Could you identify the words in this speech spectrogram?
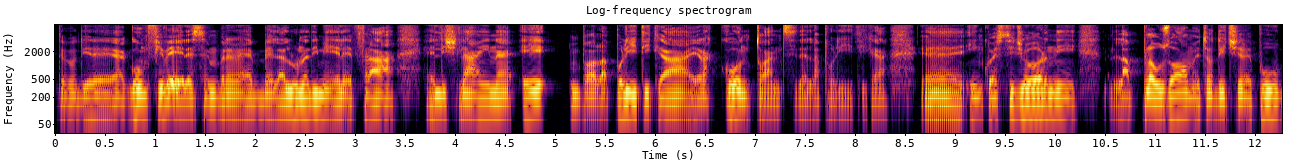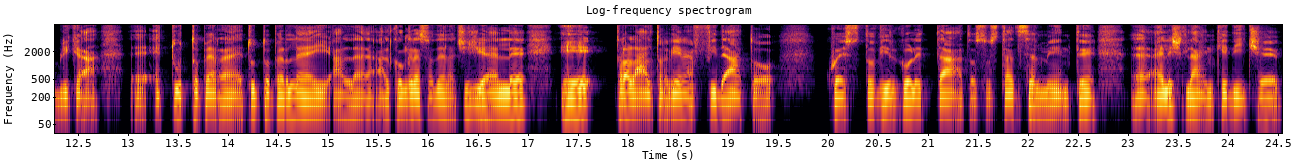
devo dire, a gonfie vele, sembrerebbe la luna di miele fra Elish Line e un po' la politica, il racconto anzi della politica. Eh, in questi giorni l'applausometro, dice Repubblica, eh, è, tutto per, è, tutto per, lei al, al congresso della CGL e tra l'altro viene affidato questo virgolettato sostanzialmente eh, Elish Line che dice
